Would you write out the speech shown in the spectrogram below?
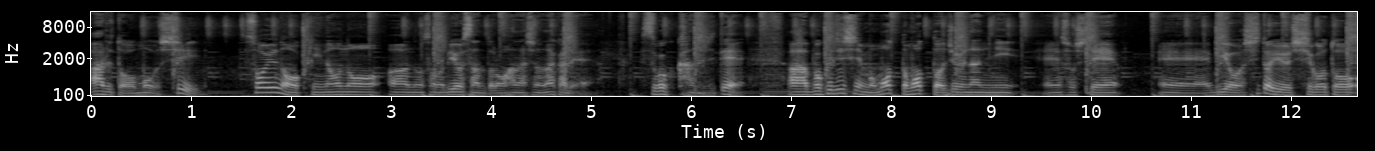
あると思うしそういうのを昨日のあのその美容師さんとのお話の中ですごく感じてあ僕自身ももっともっと柔軟に、えー、そしてえー、美容師という仕事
